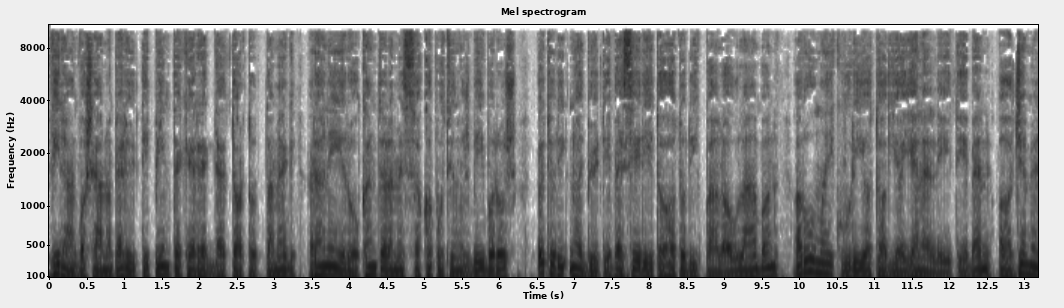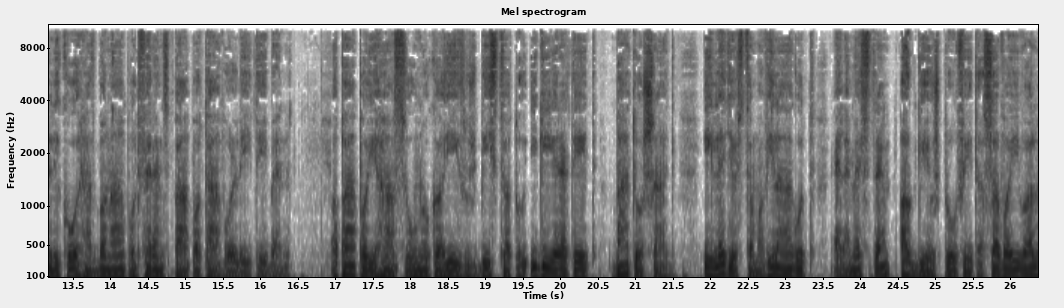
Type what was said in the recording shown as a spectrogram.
Virágvasárnap előtti pénteken reggel tartotta meg Raniero Cantelemessa kapucinus bíboros ötödik nagybőti beszédét a hatodik Pál aulában, a római kúria tagjai jelenlétében, a Gemelli kórházban ápolt Ferenc pápa távol létében. A pápai ház szónoka Jézus biztató ígéretét bátorság, én legyőztem a világot, elemezte Aggius próféta szavaival,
